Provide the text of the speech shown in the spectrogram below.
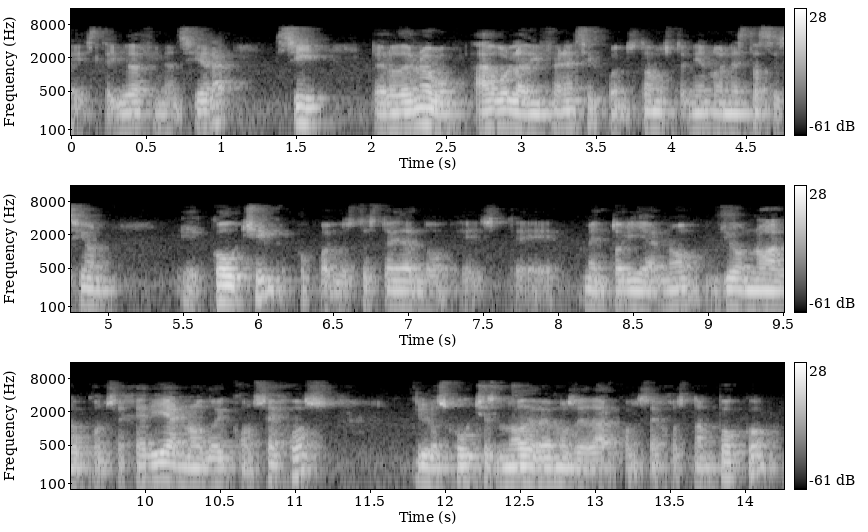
este, ayuda financiera, sí. Pero de nuevo, hago la diferencia cuando estamos teniendo en esta sesión eh, coaching o cuando te estoy dando este, mentoría, ¿no? Yo no hago consejería, no doy consejos y los coaches no debemos de dar consejos tampoco,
